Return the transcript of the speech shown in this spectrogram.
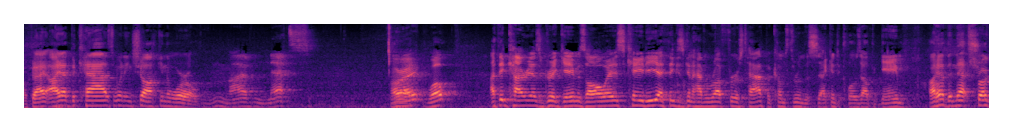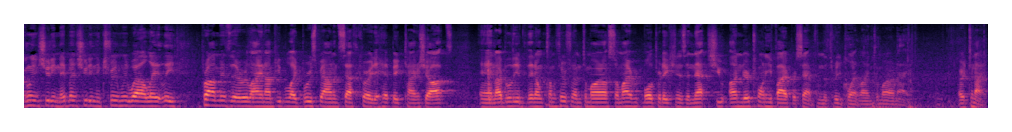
Okay, I have the Cavs winning, shocking the world. Mm. I have the Nets. All right. Well, I think Kyrie has a great game as always. KD, I think, is going to have a rough first half, but comes through in the second to close out the game. I had the Nets struggling shooting. They've been shooting extremely well lately. The problem is they're relying on people like Bruce Brown and Seth Curry to hit big time shots. And I believe they don't come through for them tomorrow. So my bold prediction is the Nets shoot under 25% from the three point line tomorrow night. Or tonight.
